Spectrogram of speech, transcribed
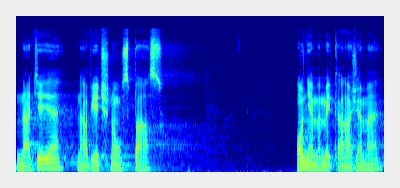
naděje na věčnou spásu. O něm my kážeme,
